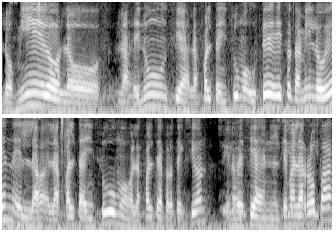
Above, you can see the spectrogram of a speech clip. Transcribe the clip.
los miedos, los, las denuncias, la falta de insumos. ¿Ustedes eso también lo ven? El- la, la falta de insumos o la falta de protección Sí. que nos decías en el Sí, tema de la sí, ropa?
